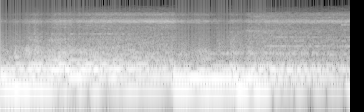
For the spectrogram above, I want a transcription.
Allah Allah urus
